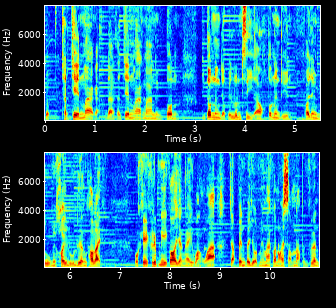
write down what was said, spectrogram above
แบบชัดเจนมากอะด่างชัดเจนมากมาหนึ่งต้น อีกต้นหนึ่งเดี๋ยวไปลุ้นสีเอาต้นอื่นๆ เพราะยังดูไม่ค่อยรู้เรื่องเท่าไหร่โอเคคลิปนี้ก็ยังไงหวังว่าจะเป็นประโยชน์ไม่มากก็น้อยสำหรับเพื่อนๆ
